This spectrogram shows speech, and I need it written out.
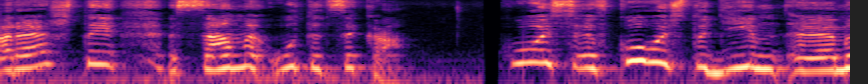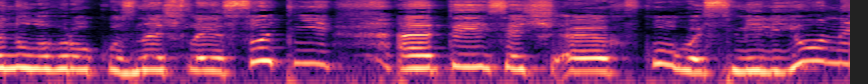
арешти саме у ТЦК. Когось в когось тоді е, минулого року знайшли сотні е, тисяч, е, в когось мільйони.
